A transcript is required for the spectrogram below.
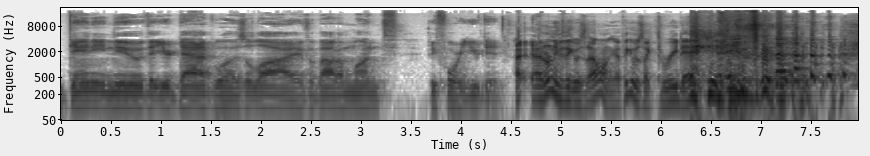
Danny knew that your dad was alive about a month before you did. I, I don't even think it was that long. I think it was like three days.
